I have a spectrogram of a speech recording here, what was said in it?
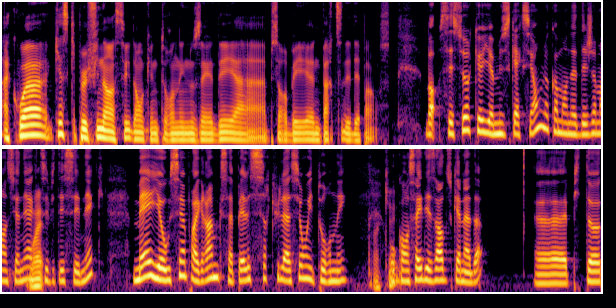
à quoi, qu'est-ce qui peut financer donc une tournée, nous aider à absorber une partie des dépenses? Bon, c'est sûr qu'il y a Musique Action, là, comme on a déjà mentionné, Ouais. activité scénique, mais il y a aussi un programme qui s'appelle Circulation et tournée au Conseil des arts du Canada. Euh, Puis tu as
